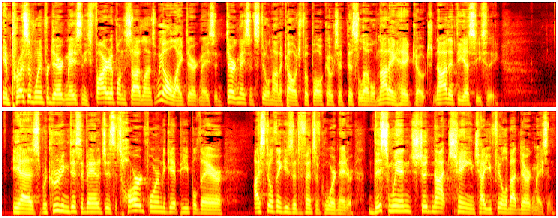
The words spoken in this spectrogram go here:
Impressive win for Derek Mason. He's fired up on the sidelines. We all like Derek Mason. Derek Mason's still not a college football coach at this level, not a head coach, not at the SEC. He has recruiting disadvantages. It's hard for him to get people there. I still think he's a defensive coordinator. This win should not change how you feel about Derek Mason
